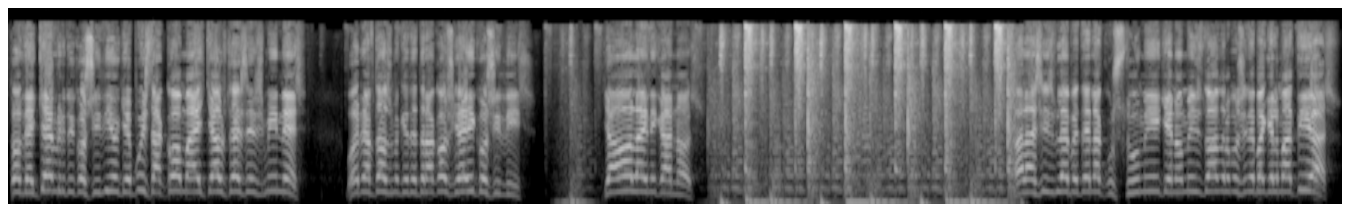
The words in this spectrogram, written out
Το Δεκέμβρη του 22 και που είστε ακόμα, έχει και άλλους 4 μήνες. Μπορεί να φτάσουμε και 420 δις. Για όλα είναι ικανός. Αλλά εσείς βλέπετε ένα κουστούμι και νομίζετε ο άνθρωπος είναι επαγγελματίας.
